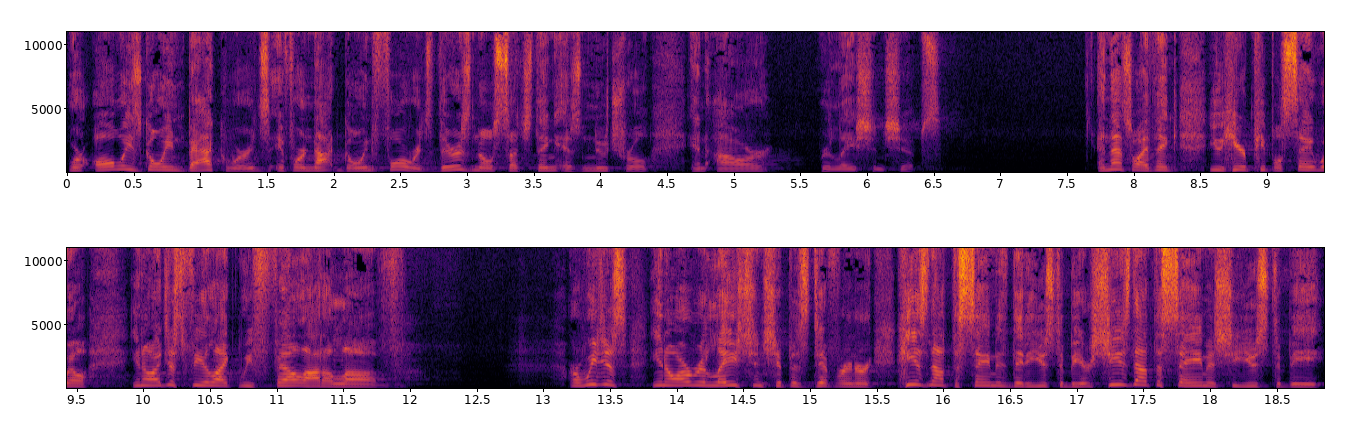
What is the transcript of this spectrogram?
We're always going backwards if we're not going forwards. There is no such thing as neutral in our relationships. And that's why I think you hear people say, well, you know, I just feel like we fell out of love. Or we just, you know, our relationship is different, or he's not the same as that he used to be, or she's not the same as she used to be.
